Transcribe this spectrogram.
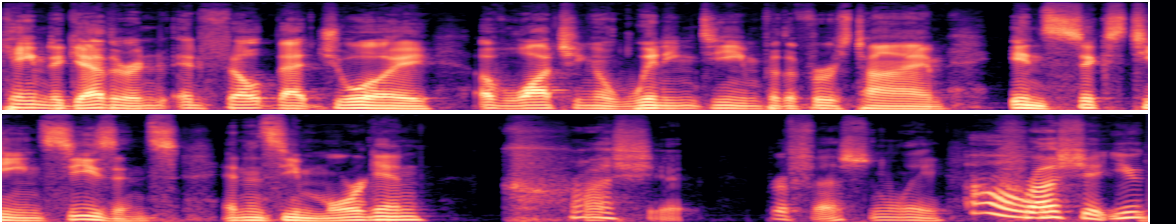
came together and, and felt that joy of watching a winning team for the first time in 16 seasons and then see morgan crush it professionally Oh, crush it you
